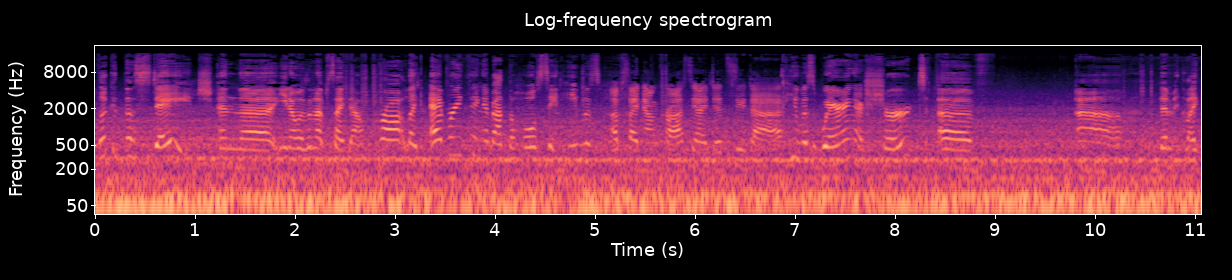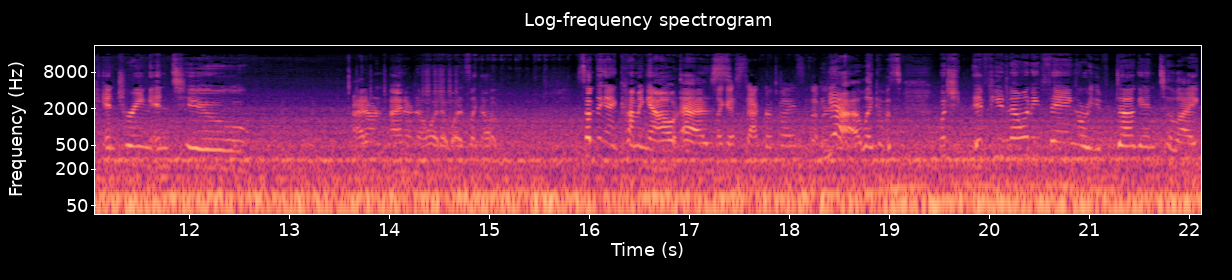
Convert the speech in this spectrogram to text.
look at the stage and the you know it was an upside down cross. Like everything about the whole scene. He was upside down cross, yeah, I did see that. he was wearing a shirt of um, them like entering into I don't I don't know what it was like a something and coming out as Like a sacrifice? Is that what yeah like it was which if you know anything or you've dug into like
